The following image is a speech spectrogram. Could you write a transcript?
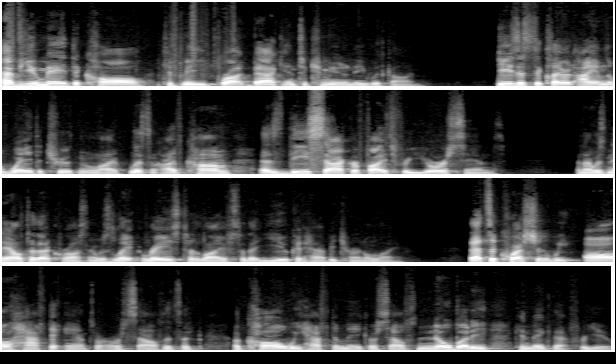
Have you made the call to be brought back into community with God? Jesus declared, I am the way, the truth, and the life. Listen, I've come as the sacrifice for your sins, and I was nailed to that cross, and I was raised to life so that you could have eternal life. That's a question we all have to answer ourselves. It's a, a call we have to make ourselves. Nobody can make that for you.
